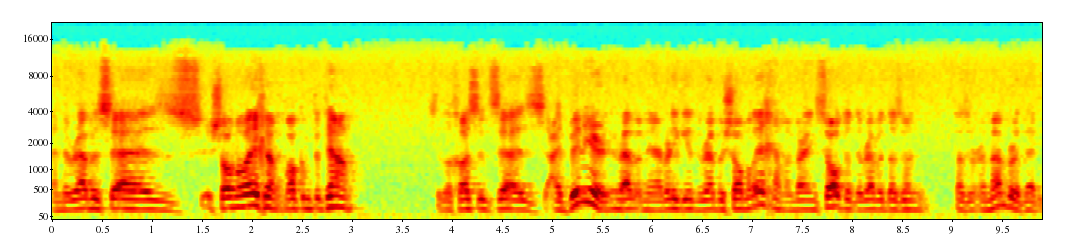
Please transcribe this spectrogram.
And the Rebbe says, Shalom Aleichem, welcome to town. So the Chassid says, I've been here. The Rebbe, I mean, I already gave the Rebbe Shalom Aleichem. I'm very insulted. The Rebbe doesn't, doesn't remember that he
